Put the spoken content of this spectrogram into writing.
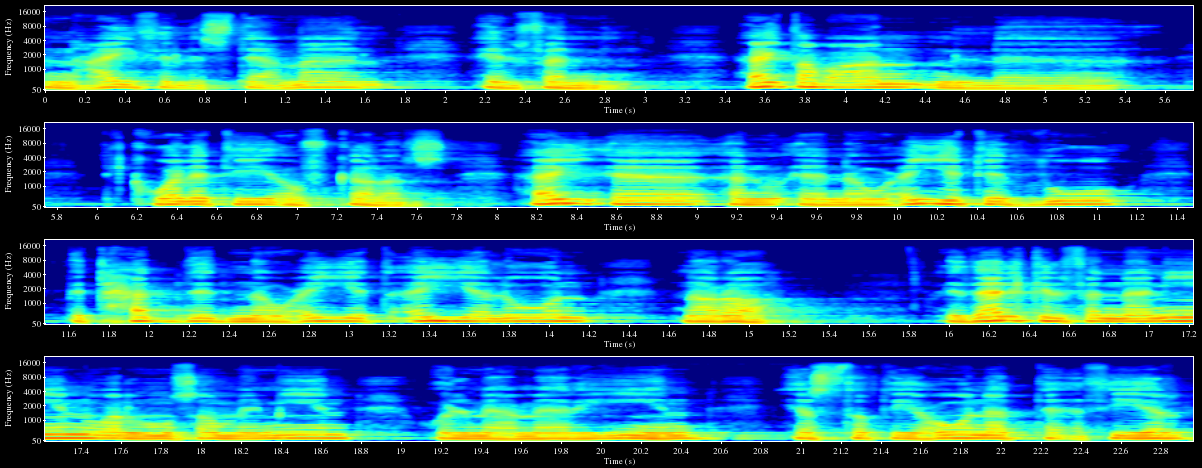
من حيث الاستعمال الفني. هي طبعا ال quality of colors. هي آه، نوعية الضوء بتحدد نوعية أي لون نراه. لذلك الفنانين والمصممين والمعماريين يستطيعون التأثير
